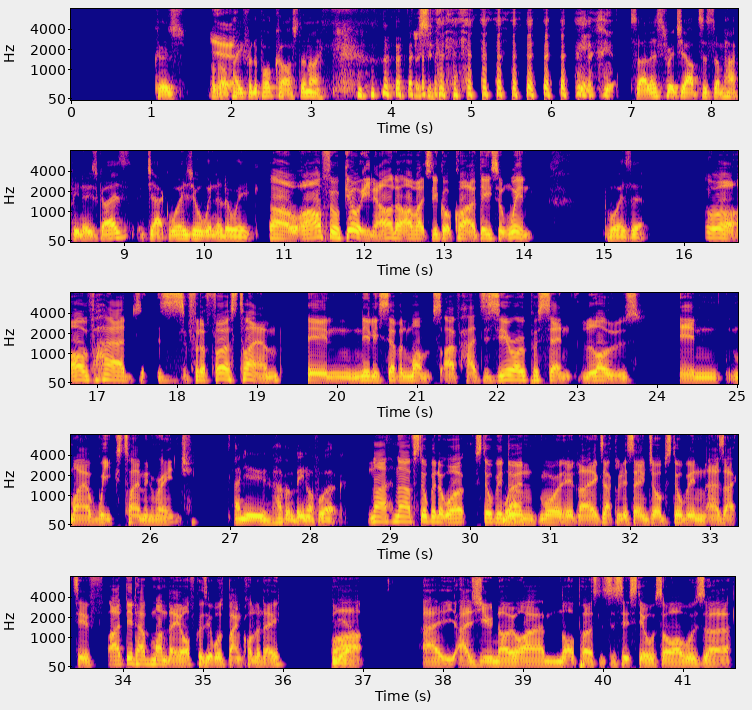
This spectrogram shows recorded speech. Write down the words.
Because I've got to pay for the podcast, don't I? so let's switch it up to some happy news, guys. Jack, what is your win of the week? oh, I feel guilty now that I've actually got quite a decent win. What is it? Well, I've had for the first time in nearly seven months, I've had zero percent lows in my week's time in range. And you haven't been off work? No, no, I've still been at work, still been Wow. doing more like exactly the same job, still been as active. I did have Monday off because it was bank holiday, but Yeah. I, as you know, I'm not a person to sit still, so I was uh,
